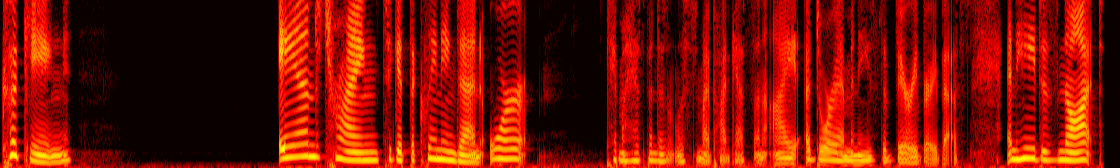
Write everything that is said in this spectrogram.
cooking and trying to get the cleaning done or okay my husband doesn't listen to my podcast and i adore him and he's the very very best and he does not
